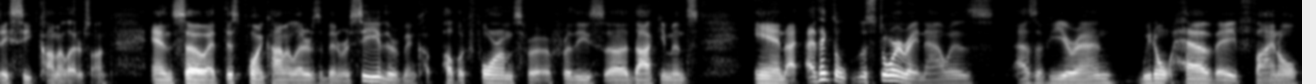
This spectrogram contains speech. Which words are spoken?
they seek comment letters on. And so at this point, comment letters have been received. There have been public forums for for these uh, documents, and I, I think the, the story right now is, as of year end, we don't have a final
